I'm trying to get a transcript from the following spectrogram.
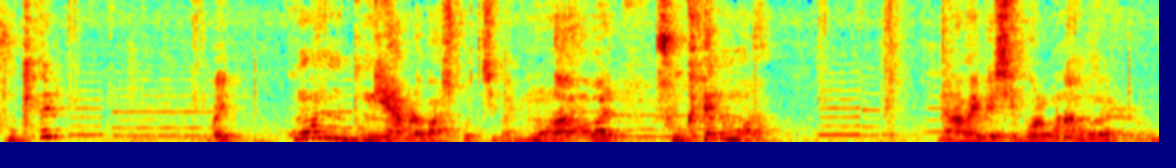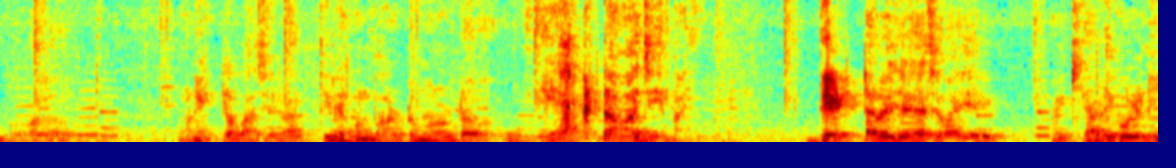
সুখের? ভাই কোন দুনিয়ায় আমরা বাস করছি ভাই? মরা আবার সুখের মরা। না না ভাই, বেশি বলব না, আবার অনেকটা বাজে রাত্রির এখন বারোটা বারোটা, ও একটা বাজে ভাই। দেড়টা বেজে গেছে ভাই, আমি খেয়ালই করিনি।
